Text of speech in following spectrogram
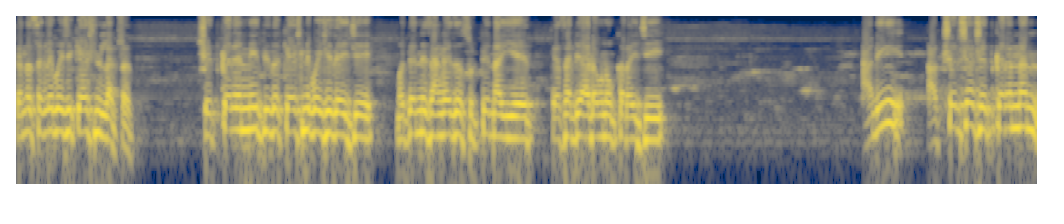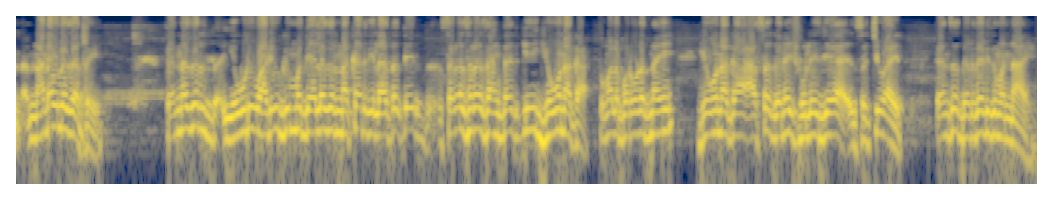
त्यांना सगळे पैसे कॅशने लागतात. शेतकऱ्यांनी तिथं कॅशने पैसे द्यायचे. मग त्यांनी सांगायचं सुट्टे नाही आहेत त्यासाठी अडवणूक करायची. आणि अक्षरशः शेतकऱ्यांना नाडवलं जात आहे त्यांना जर एवढी वाढीव किंमत द्यायला जर नकार दिला तर ते सरळ सरळ सांगतात की घेऊ नका. तुम्हाला परवडत नाही. घेऊ नका. असं गणेश फुले जे सचिव आहेत त्यांचं धडधडीत म्हणणं आहे.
